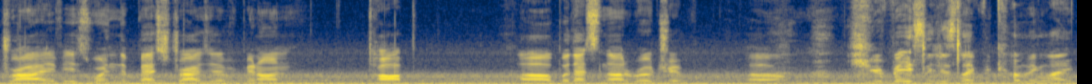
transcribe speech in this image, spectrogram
Drive is one of the best drives I've ever been on. Top, uh, but that's not a road trip. Um, You're basically just like becoming like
